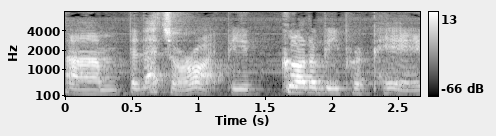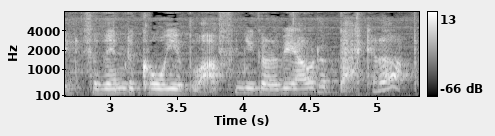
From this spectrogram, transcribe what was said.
Um, but that's all right. But you've got to be prepared for them to call you bluff, and you've got to be able to back it up.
